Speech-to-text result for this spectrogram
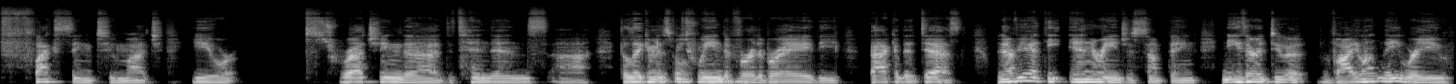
flexing too much, you're stretching the, the tendons, uh, the ligaments between the vertebrae, the back of the disc. Whenever you're at the end range of something, and either do it violently, where you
